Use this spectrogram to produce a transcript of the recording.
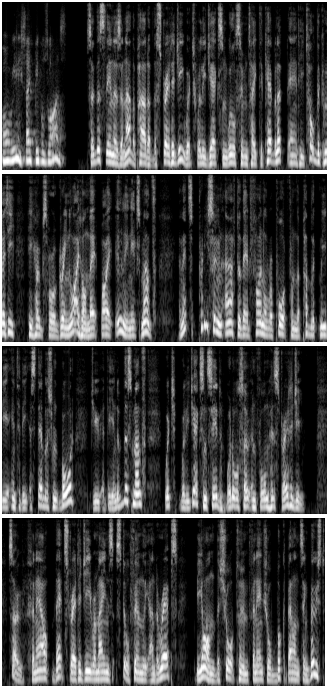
well really saved people's lives. So this then is another part of the strategy which Willie Jackson will soon take to cabinet, and he told the committee he hopes for a green light on that by early next month. And that's pretty soon after that final report from the Public Media Entity Establishment Board, due at the end of this month, which Willie Jackson said would also inform his strategy. So, for now, that strategy remains still firmly under wraps, beyond the short term financial book balancing boost,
